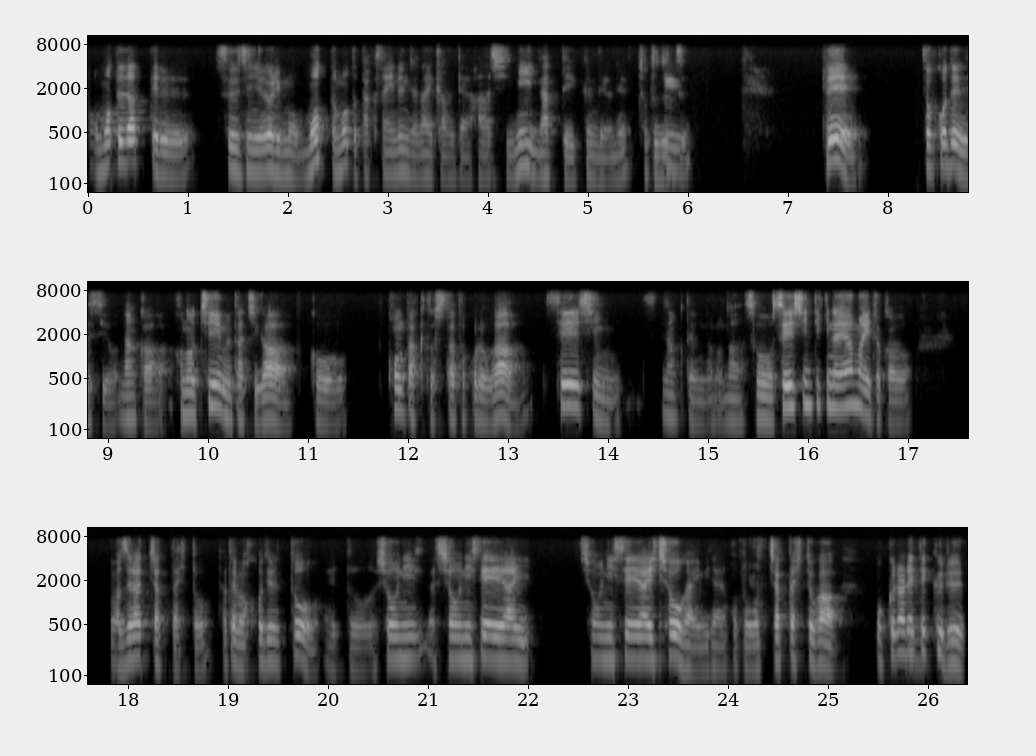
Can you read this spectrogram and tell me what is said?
表立ってる数字よりももっともっとたくさんいるんじゃないかみたいな話になっていくんだよね、ちょっとずつ。うん。で、そこでですよ、なんかこのチームたちがこうコンタクトしたところが、精神、なんて言うんだろうな、そう、精神的な病とかを患っちゃった人、例えばここで言うと、えっと、小児小児性愛、小児性愛障害みたいなことを負っちゃった人が送られてくる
